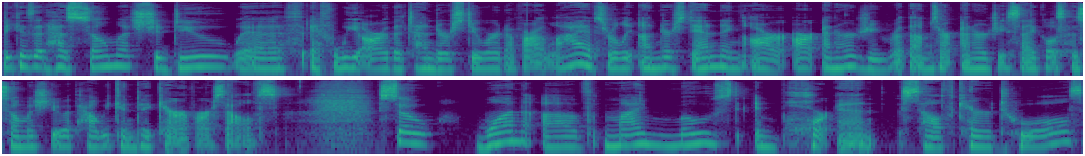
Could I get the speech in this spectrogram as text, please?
because it has so much to do with if we are the tender steward of our lives, really understanding our, our energy rhythms, our energy cycles has so much to do with how we can take care of ourselves. So one of my most important self care tools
